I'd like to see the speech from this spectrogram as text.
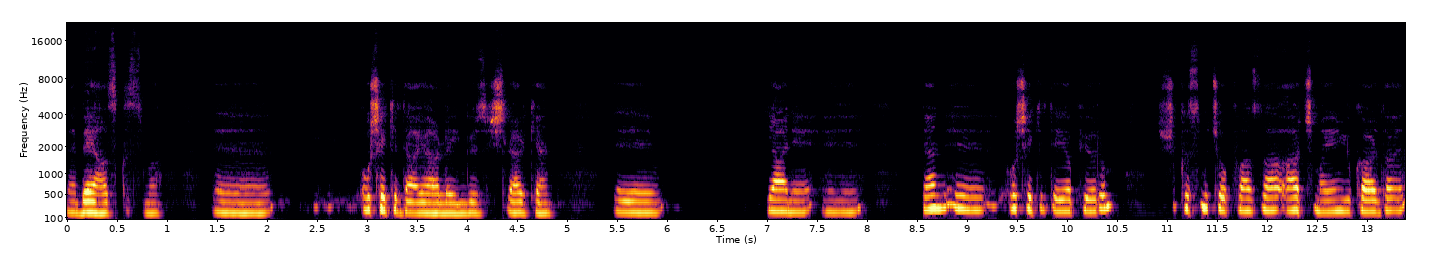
e, beyaz kısmı. O şekilde ayarlayın göz işlerken. Yani ben o şekilde yapıyorum. Şu kısmı çok fazla açmayın. Yukarıda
